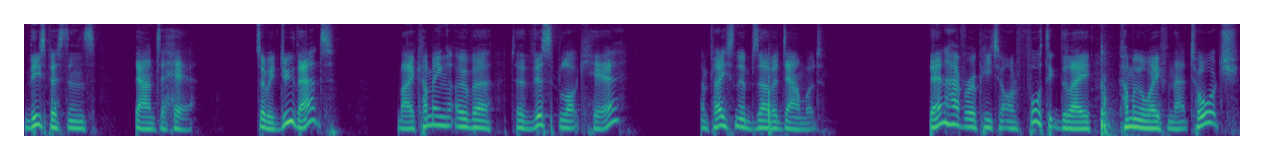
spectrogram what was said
these pistons down to here. So we do that by coming over to this block here and place an observer downward. Then have a repeater on 4 tick delay coming away from that torch,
